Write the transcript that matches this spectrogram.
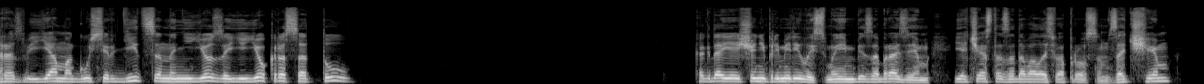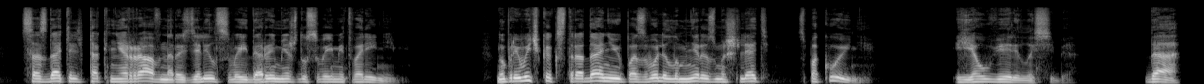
Разве я могу сердиться на нее за ее красоту? Когда я еще не примирилась с моим безобразием, я часто задавалась вопросом, зачем Создатель так неравно разделил свои дары между своими творениями? Но привычка к страданию позволила мне размышлять спокойнее. И я уверила себя. Да,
